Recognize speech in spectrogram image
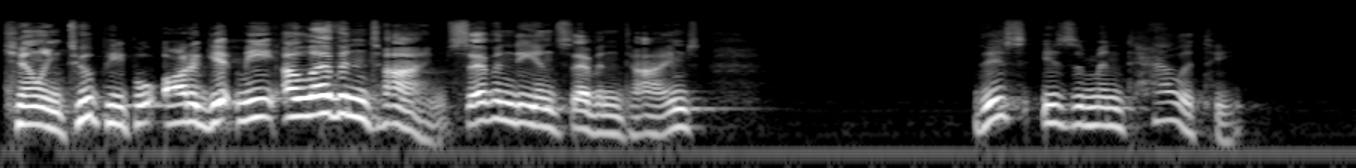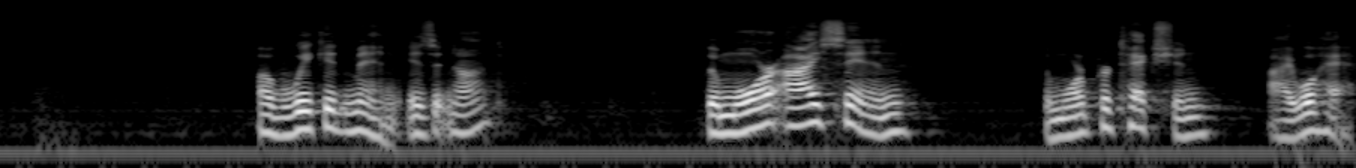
killing two people ought to get me 11 times, 70 and seven times. This is the mentality of wicked men, is it not? The more I sin, the more protection I will have.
